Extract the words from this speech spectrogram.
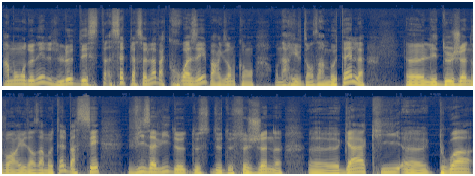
à un moment donné, le destin, cette personne-là va croiser, par exemple, quand on arrive dans un motel, euh, les deux jeunes vont arriver dans un motel, bah, c'est vis-à-vis de, de- de- ce jeune euh, gars qui euh, doit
